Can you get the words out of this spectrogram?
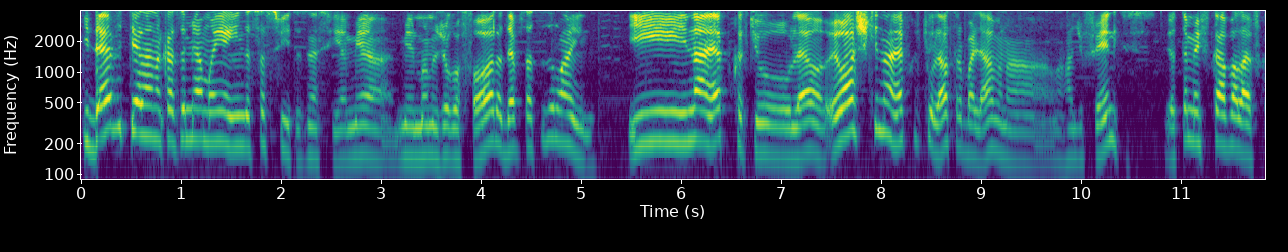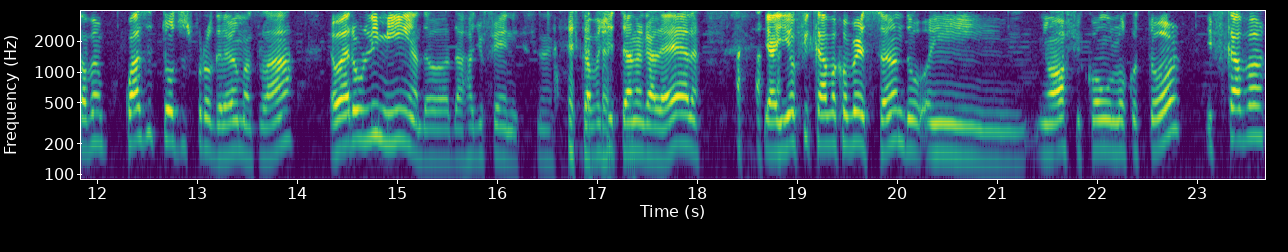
E deve ter lá na casa da minha mãe ainda essas fitas, né? Se a minha, minha irmã não jogou fora, deve estar tá tudo lá ainda. E na época que o Léo, eu acho que na época que o Léo trabalhava na, na Rádio Fênix, eu também ficava lá, eu ficava quase todos os programas lá. Eu era o Liminha do, da Rádio Fênix, né? ficava agitando a galera. E aí eu ficava conversando em, em off com o locutor e ficava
